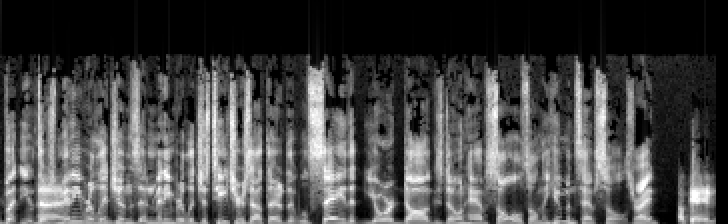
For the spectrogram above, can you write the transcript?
But you, there's Uh, many religions and many religious teachers out there that will say that your dogs don't have souls. Only humans have souls, right? Okay, and,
